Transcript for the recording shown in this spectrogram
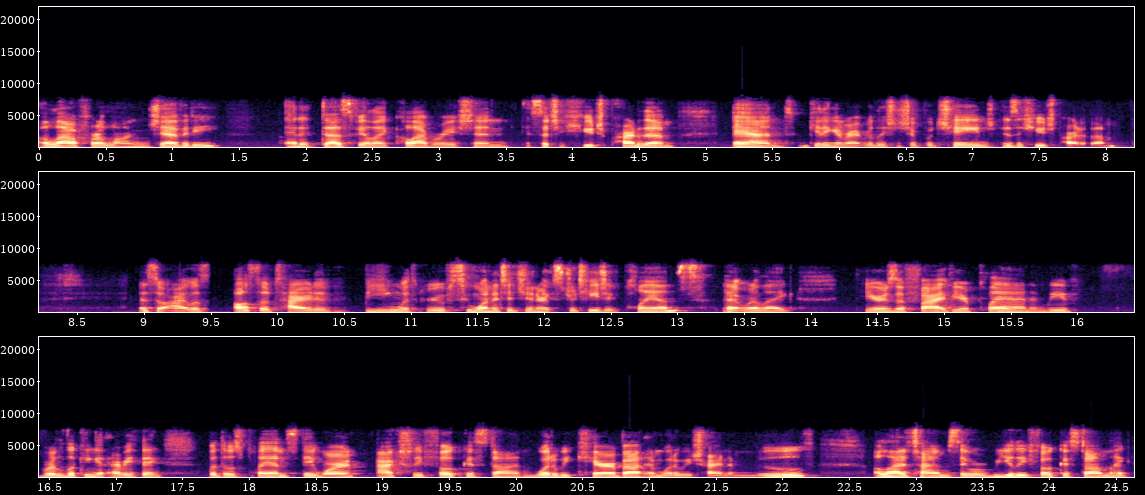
allow for longevity? And it does feel like collaboration is such a huge part of them. And getting a right relationship with change is a huge part of them. And so I was also tired of being with groups who wanted to generate strategic plans that were like, here's a five year plan and we've we're looking at everything. But those plans they weren't actually focused on what do we care about and what are we trying to move. A lot of times they were really focused on like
